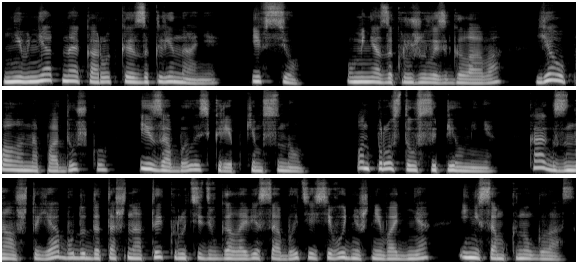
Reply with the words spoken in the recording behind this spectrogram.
невнятное короткое заклинание. И все. У меня закружилась голова, я упала на подушку и забылась крепким сном. Он просто усыпил меня. Как знал, что я буду до тошноты крутить в голове события сегодняшнего дня и не сомкну глаз.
